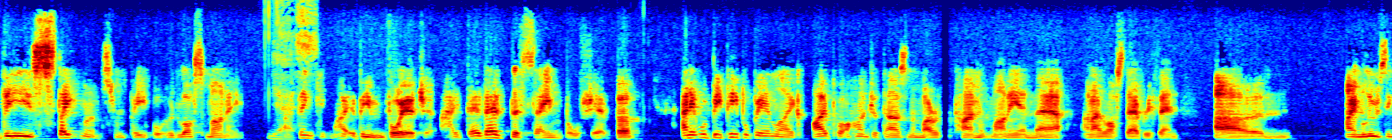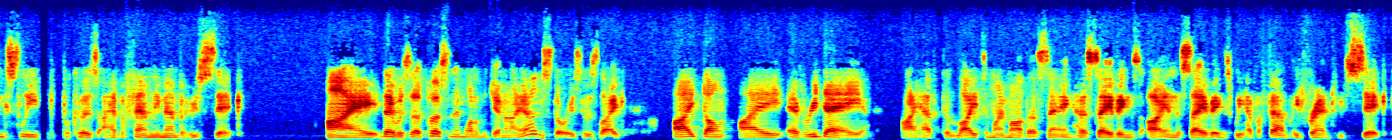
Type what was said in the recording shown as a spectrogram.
These statements from people who'd lost money. yes. I think it might have been Voyager. I, they're, they're the same bullshit, but and it would be people being like, I put a hundred thousand of my retirement money in there, and I lost everything. Um, I'm losing sleep because I have a family member who's sick. I there was a person in one of the Gemini Earn stories who was like, I don't I every day I have to lie to my mother saying her savings are in the savings. We have a family friend who's sick,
